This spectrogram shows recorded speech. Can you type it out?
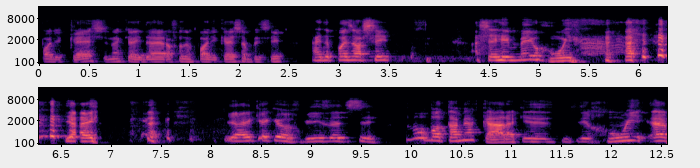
podcast, né? Que a ideia era fazer um podcast a princípio. Aí depois eu achei achei meio ruim. e aí e aí o que, que eu fiz? Eu disse, vou botar minha cara, que de ruim é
